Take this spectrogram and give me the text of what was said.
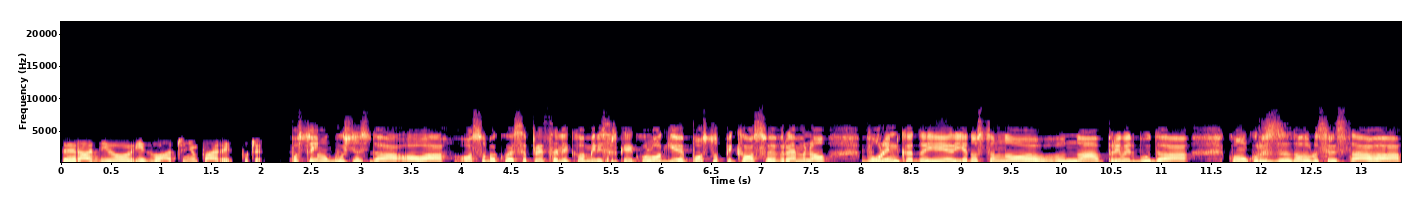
se radi o izvlačenju para iz budžeta. Postoji mogućnost da ova osoba koja se predstavlja kao ministarka ekologije postupi kao svojevremeno Vulin kada je jednostavno na primetbu da konkurs za dodavnu sredstava,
